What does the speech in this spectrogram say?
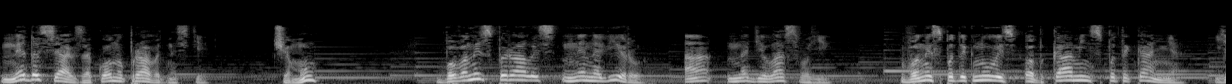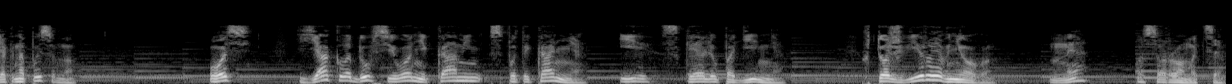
не досяг закону праведності. Чому? Бо вони спирались не на віру, а на діла свої, Вони спотикнулись об камінь спотикання, як написано. Ось я кладу в Сіоні камінь спотикання і скелю падіння. Хто ж вірує в нього, не осоромиться.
